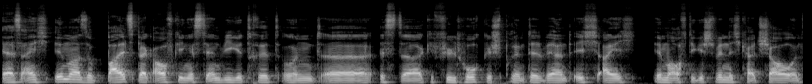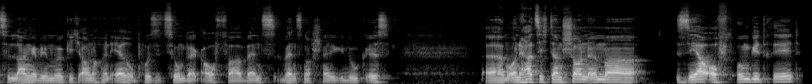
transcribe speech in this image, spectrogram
er ist eigentlich immer, sobald es bergauf ging, ist er in Wiege tritt und äh, ist da gefühlt hochgesprintet, während ich eigentlich immer auf die Geschwindigkeit schaue und so lange wie möglich auch noch in Aero-Position bergauf fahre, wenn es noch schnell genug ist. Ähm, und er hat sich dann schon immer sehr oft umgedreht,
